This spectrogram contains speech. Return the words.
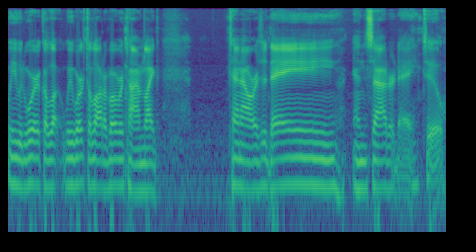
we would work a lot. We worked a lot of overtime, like 10 hours a day and Saturday too.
